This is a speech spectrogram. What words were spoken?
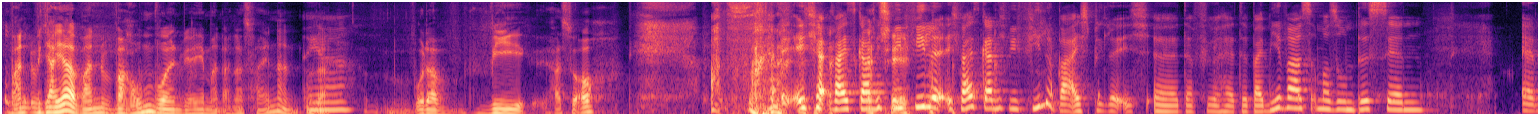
wann, ja, ja, wann, warum wollen wir jemand anders verändern? Oder, Ja. oder wie, hast du auch? Ich weiß gar nicht, wie viele, ich weiß gar nicht, wie viele Beispiele ich äh, dafür hätte. Bei mir war es immer so ein bisschen, ähm,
